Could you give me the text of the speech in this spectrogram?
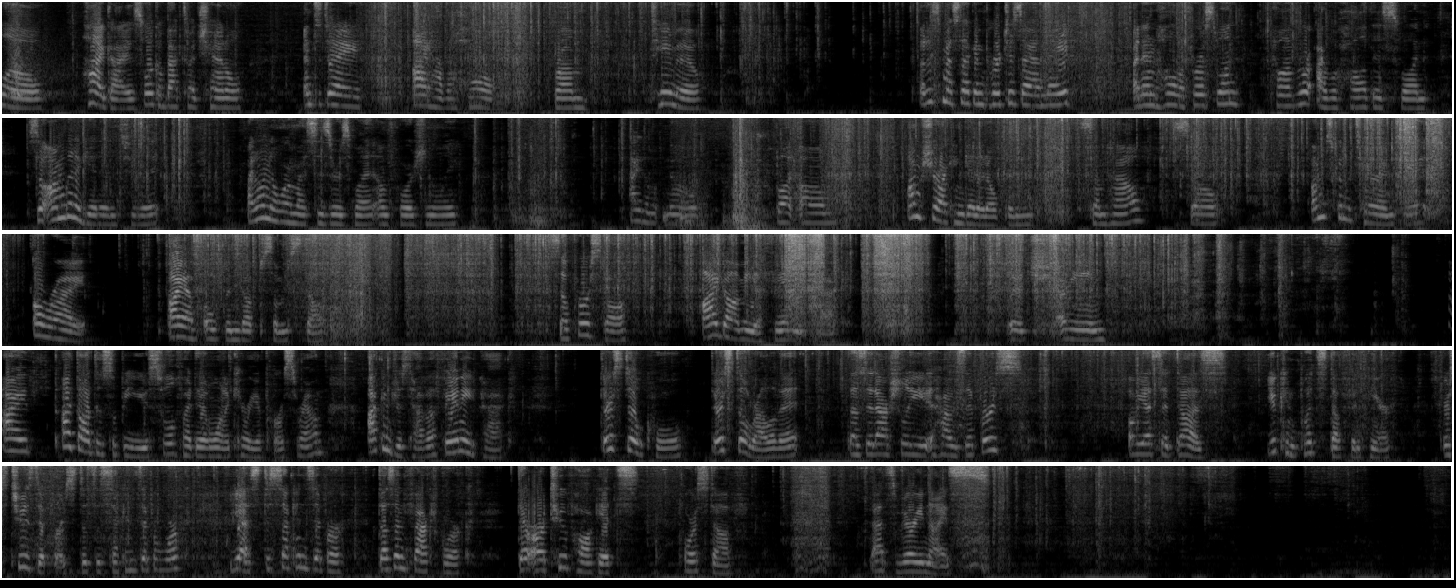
Hello. Hi guys, welcome back to my channel. And today, I have a haul from Temu. That is my second purchase I have made. I didn't haul the first one, however, I will haul this one. So I'm gonna get into it. I don't know where my scissors went, unfortunately. I don't know. But, um, I'm sure I can get it open somehow. So, I'm just gonna tear into it. Alright, I have opened up some stuff. So first off, I got me a fanny pack. Which, I mean, I I thought this would be useful if I didn't want to carry a purse around. I can just have a fanny pack. They're still cool. They're still relevant. Does it actually have zippers? Oh yes, it does. You can put stuff in here. There's two zippers. Does the second zipper work? Yes, the second zipper does in fact work. There are two pockets for stuff. That's very nice.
